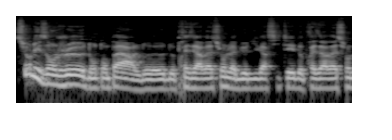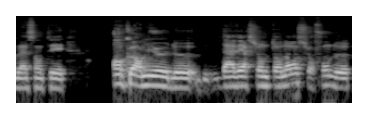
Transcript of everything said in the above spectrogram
Sur les enjeux dont on parle, de, préservation de la biodiversité, de préservation de la santé, encore mieux, d'inversion de tendance sur fond de,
